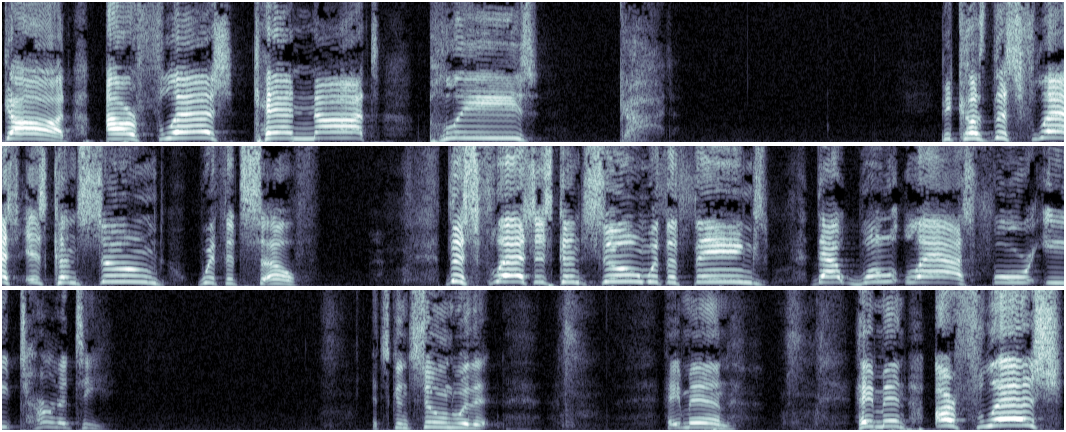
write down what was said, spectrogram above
God. Our flesh cannot please because this flesh is consumed with itself. This flesh is consumed with the things that won't last for eternity. It's consumed with it. Amen. Amen. Our flesh,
